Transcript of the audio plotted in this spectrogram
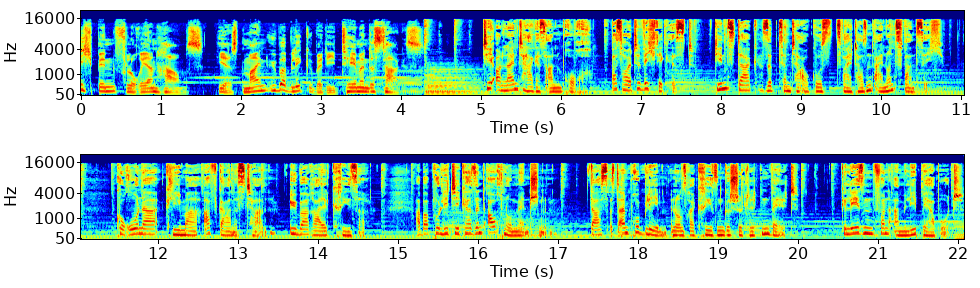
Ich bin Florian Harms. Hier ist mein Überblick über die Themen des Tages. T-Online-Tagesanbruch. Was heute wichtig ist. Dienstag, 17. August 2021. Corona, Klima, Afghanistan. Überall Krise. Aber Politiker sind auch nur Menschen. Das ist ein Problem in unserer krisengeschüttelten Welt. Gelesen von Amelie Baerboth.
